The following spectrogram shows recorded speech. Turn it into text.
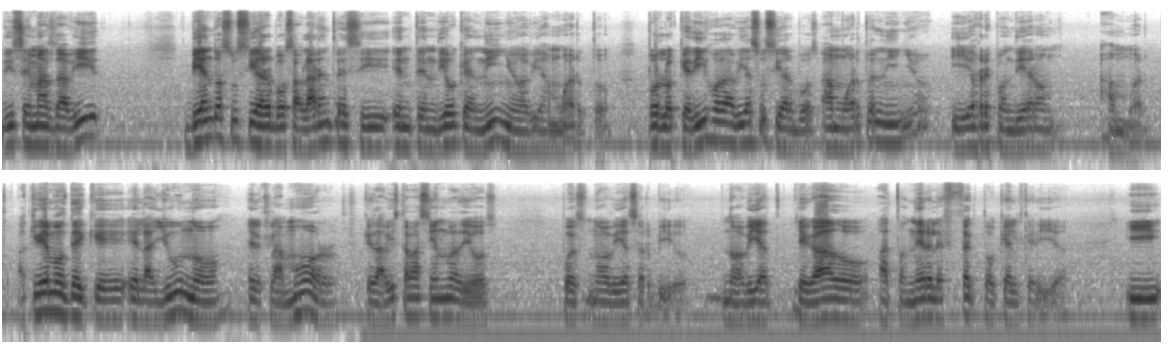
Dice más David, viendo a sus siervos hablar entre sí, entendió que el niño había muerto. Por lo que dijo David a sus siervos, ¿ha muerto el niño? Y ellos respondieron, ha muerto. Aquí vemos de que el ayuno, el clamor que David estaba haciendo a Dios, pues no había servido, no había llegado a tener el efecto que él quería. Y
